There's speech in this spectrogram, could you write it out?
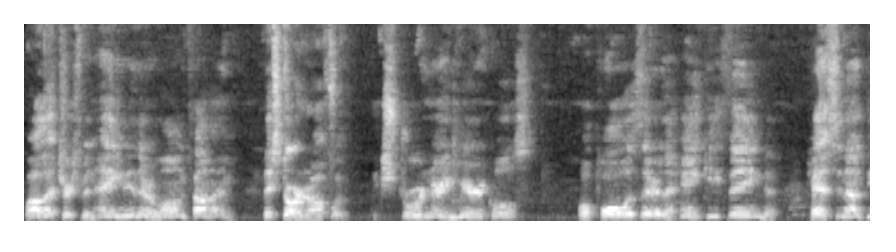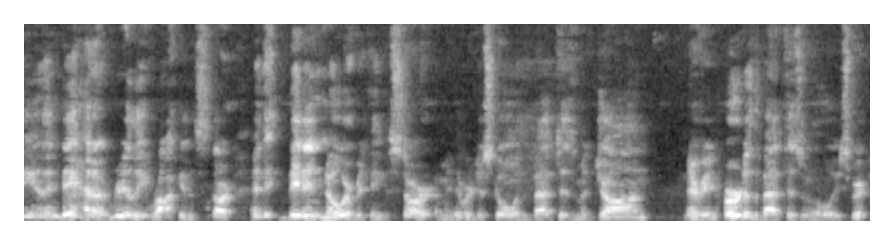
Wow, that church's been hanging in there a long time. They started off with extraordinary miracles while Paul was there, the hanky thing, the casting out demons. They had a really rocking start. And they, they didn't know everything to start. I mean, they were just going with the baptism of John. Never even heard of the baptism of the Holy Spirit.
